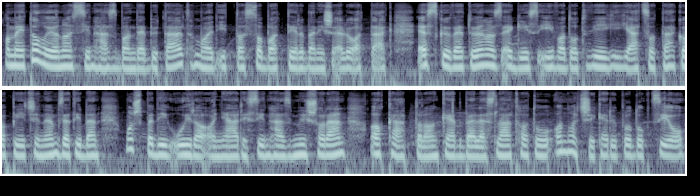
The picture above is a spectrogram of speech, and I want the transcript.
amely tavaly a Nagyszínházban debütált, majd itt a Szabadtérben is előadták. Ezt követően az egész évadot végigjátszották a Pécsi Nemzetiben, most pedig újra a Nyári Színház műsorán a Káptalan kertben lesz látható a nagy sikerű produkció.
